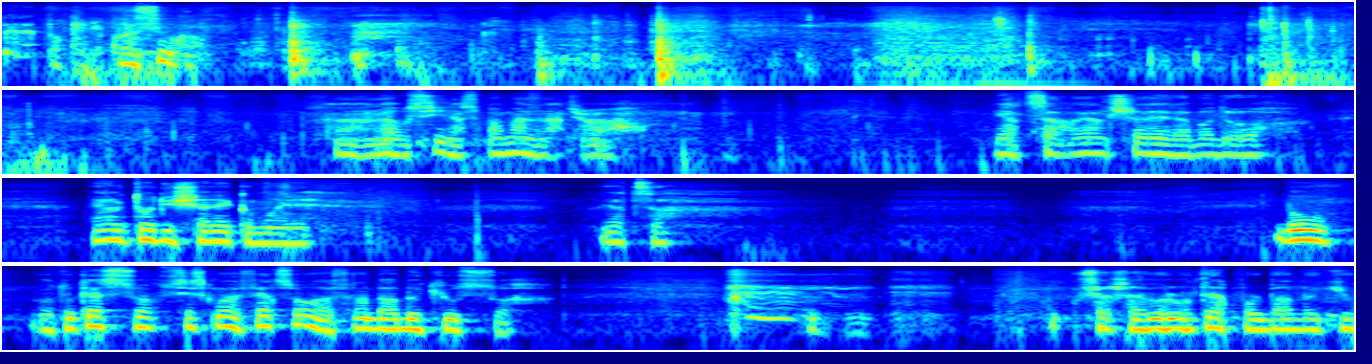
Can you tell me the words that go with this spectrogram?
La porte elle est coincée ou quoi Ah, Là aussi, là, c'est pas mal, là, tu vois. Regarde ça, regarde le chalet là-bas dehors. Regarde le toit du chalet, comment il est. Regarde ça. Bon, en tout cas, ce soir, c'est ce qu'on va faire ce soir. On va faire un barbecue ce soir. on cherche un volontaire pour le barbecue.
